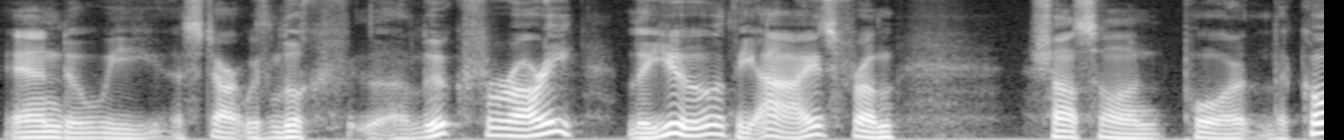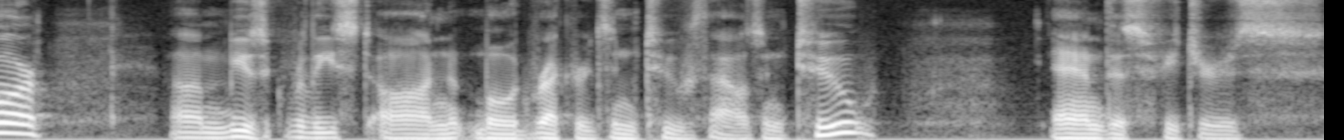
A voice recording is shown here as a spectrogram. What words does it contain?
and we start with Luc, uh, Luc Ferrari, Yeux, The Eyes, from Chanson pour le Corps, um, music released on Mode Records in 2002. And this features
